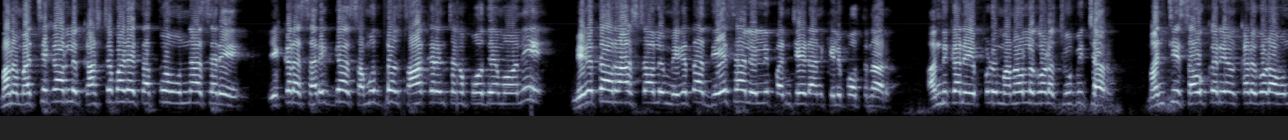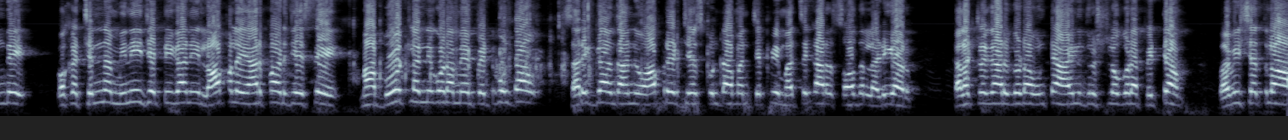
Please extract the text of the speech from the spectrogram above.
మన మత్స్యకారులు కష్టపడే తత్వం ఉన్నా సరే ఇక్కడ సరిగ్గా సముద్రం సహకరించకపోదేమో అని మిగతా రాష్ట్రాలు మిగతా దేశాలు వెళ్ళి పనిచేయడానికి వెళ్ళిపోతున్నారు. అందుకని ఎప్పుడు మనోళ్ళు కూడా చూపించారు. మంచి సౌకర్యం ఇక్కడ కూడా ఉంది. ఒక చిన్న మినీ జట్టి కానీ లోపల ఏర్పాటు చేస్తే మా బోట్లన్నీ కూడా మేము పెట్టుకుంటాం. సరిగ్గా దాన్ని ఆపరేట్ చేసుకుంటామని చెప్పి మత్స్యకార సోదరులు అడిగారు. కలెక్టర్ గారు కూడా ఉంటే ఆయన దృష్టిలో కూడా పెట్టాం. భవిష్యత్తులో ఆ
